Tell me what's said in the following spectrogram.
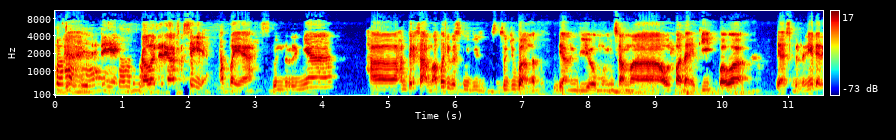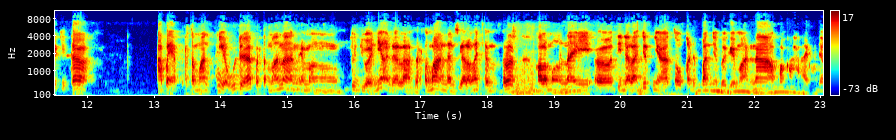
Curhat ya. jadi kalau dari aku sih apa ya? Sebenarnya ha- hampir sama. Aku juga setuju, setuju banget yang diomongin sama Ulfa tadi bahwa ya sebenarnya dari kita apa ya pertemanan ya udah pertemanan. Emang tujuannya adalah berteman dan segala macam. Terus kalau mengenai eh, tindak lanjutnya atau ke depannya bagaimana apakah ada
